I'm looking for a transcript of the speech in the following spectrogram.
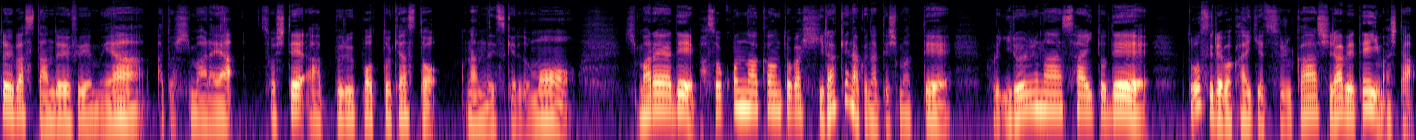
例えばスタンド FM やあとヒマラヤそして Apple Podcast なんですけれどもヒマラヤでパソコンのアカウントが開けなくなってしまってこれいろいろなサイトでどうすれば解決するか調べていました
